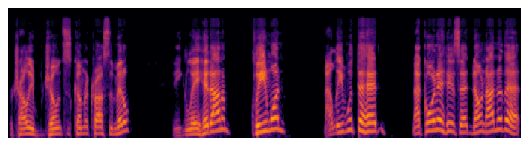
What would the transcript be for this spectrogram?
where Charlie Jones is coming across the middle and he can lay hit on him, clean one, not leaving with the head, not going at his head, no, none of that.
